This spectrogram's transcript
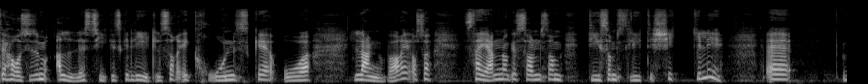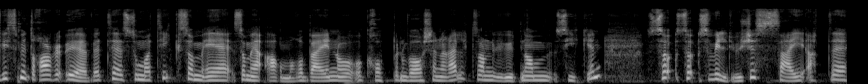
det høres ut som alle psykiske lidelser er kroniske og langvarige. Og så sier han noe sånn som 'de som sliter skikkelig'. Eh, hvis vi drar det over til somatikk, som er, som er armer og bein og, og kroppen vår generelt, sånn utenom psyken, så, så, så vil du ikke si at eh,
